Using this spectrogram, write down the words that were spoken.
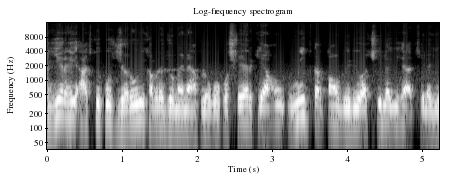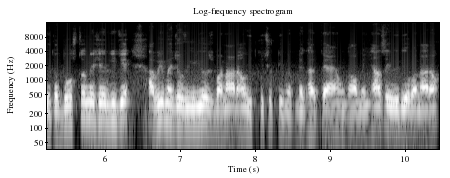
ये रही आज की कुछ ज़रूरी खबरें जो मैंने आप लोगों को शेयर किया हूँ। उम्मीद करता हूँ वीडियो अच्छी लगी है, अच्छी लगी है तो दोस्तों में शेयर कीजिए। अभी मैं जो वीडियोज़ बना रहा हूँ की छुट्टी में अपने घर पर आया हूँ, गाँव में यहाँ से वीडियो बना रहा हूँ।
